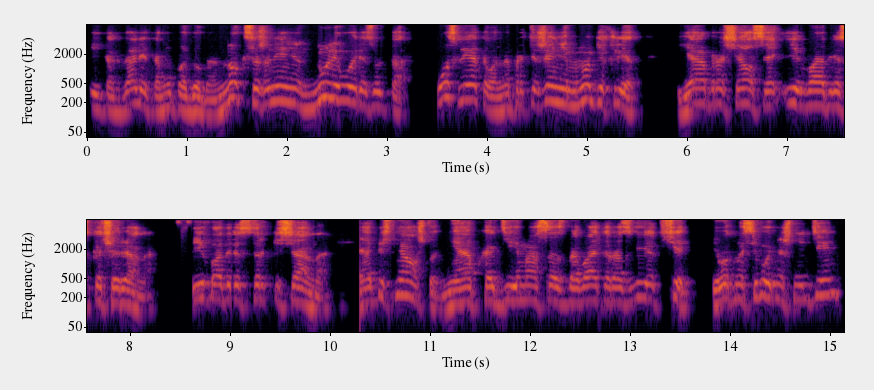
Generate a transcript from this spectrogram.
и так далее и тому подобное. Но, к сожалению, нулевой результат. После этого на протяжении многих лет я обращался и в адрес Кочаряна, и в адрес Саркисяна. Я объяснял, что необходимо создавать разведсеть. И вот на сегодняшний день,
